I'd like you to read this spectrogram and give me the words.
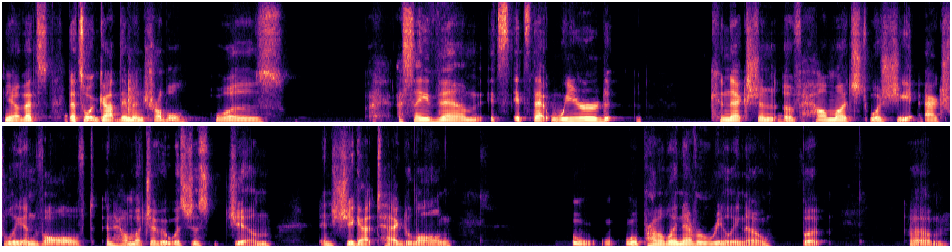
yeah, that's that's what got them in trouble. Was I say them? It's it's that weird connection of how much was she actually involved and how much of it was just Jim, and she got tagged along. We'll probably never really know, but um,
